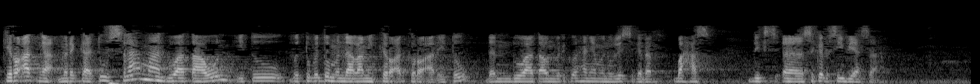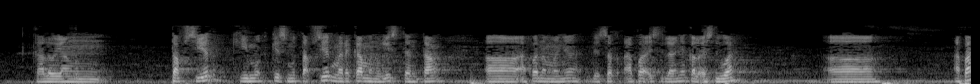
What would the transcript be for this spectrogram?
kiraat nggak, mereka itu selama dua tahun itu betul-betul mendalami kiraat kiraat itu dan dua tahun berikut hanya menulis sekedar bahas uh, skripsi biasa. Kalau yang tafsir, kismu tafsir mereka menulis tentang uh, apa namanya, desert apa istilahnya kalau S2? Uh, apa?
